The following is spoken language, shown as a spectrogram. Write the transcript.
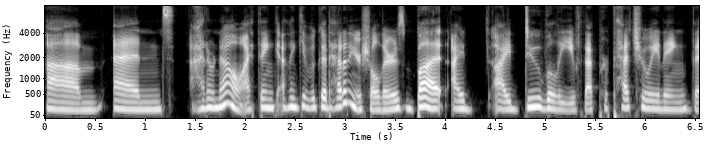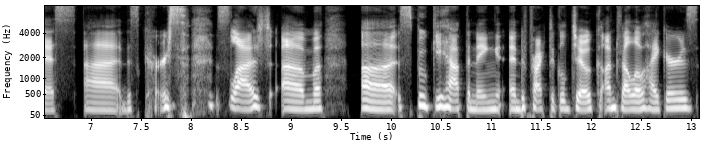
Um, and I don't know. I think I think you have a good head on your shoulders. But I I do believe that perpetuating this uh, this curse slash um, uh, spooky happening and practical joke on fellow hikers,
